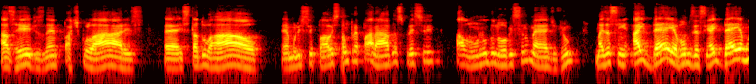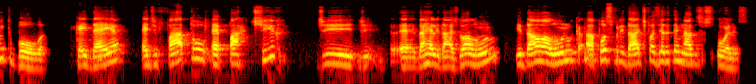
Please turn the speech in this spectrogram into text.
as redes né, particulares, é, estadual, é, municipal estão preparadas para esse aluno do novo ensino médio, viu? Mas assim, a ideia, vamos dizer assim, a ideia é muito boa, porque a ideia é de fato é partir de, de é, da realidade do aluno e dar ao aluno a possibilidade de fazer determinadas escolhas.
